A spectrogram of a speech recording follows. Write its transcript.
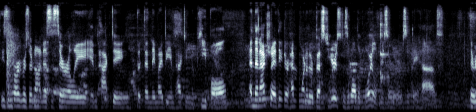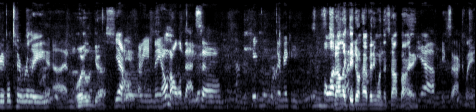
these embargoes are not necessarily impacting, but then they might be impacting the people. And then actually, I think they're having one of their best years because of all the oil reserves that they have. They're able to really, um, Oil and gas. yeah, I mean, they own all of that, so they're making a lot. Of It's not like they don't have anyone that's not buying. Yeah, exactly.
